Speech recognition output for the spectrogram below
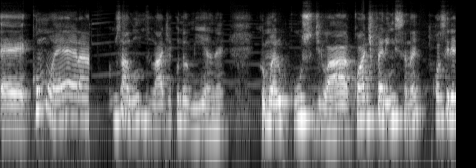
é, como era os alunos lá de economia, né? Como era o curso de lá, qual a diferença, né? Qual seria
